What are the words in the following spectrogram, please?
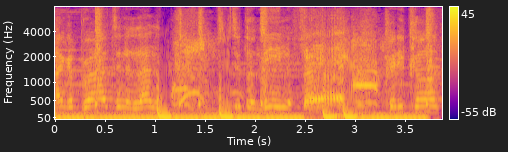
I got broads in Atlanta, just to lean the family. Credit card.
